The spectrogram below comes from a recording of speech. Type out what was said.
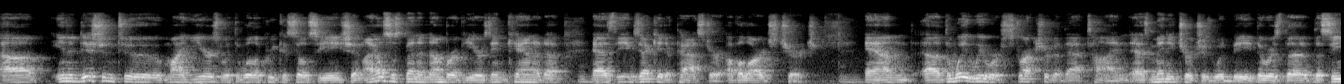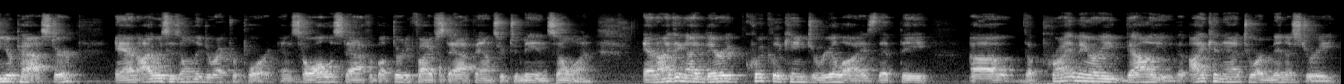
Uh, in addition to my years with the Willow Creek Association, I also spent a number of years in Canada mm-hmm. as the executive pastor of a large church. Mm-hmm. And uh, the way we were structured at that time, as many churches would be, there was the, the senior pastor, and I was his only direct report. And so all the staff, about 35 staff, answered to me, and so on. And I think I very quickly came to realize that the uh, the primary value that I can add to our ministry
